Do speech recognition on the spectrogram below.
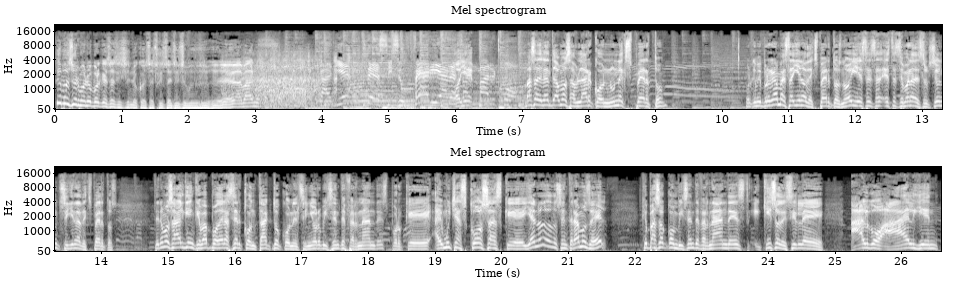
¿Qué pasó, hermano? ¿Por qué estás diciendo cosas que estás diciendo, hermano? Calientes y su feria de Oye, San Marco. más adelante vamos a hablar con un experto. Porque mi programa está lleno de expertos, ¿no? Y esta, esta semana de destrucción se llena de expertos. Tenemos a alguien que va a poder hacer contacto con el señor Vicente Fernández porque hay muchas cosas que ya no nos enteramos de él. ¿Qué pasó con Vicente Fernández? Quiso decirle algo a alguien,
